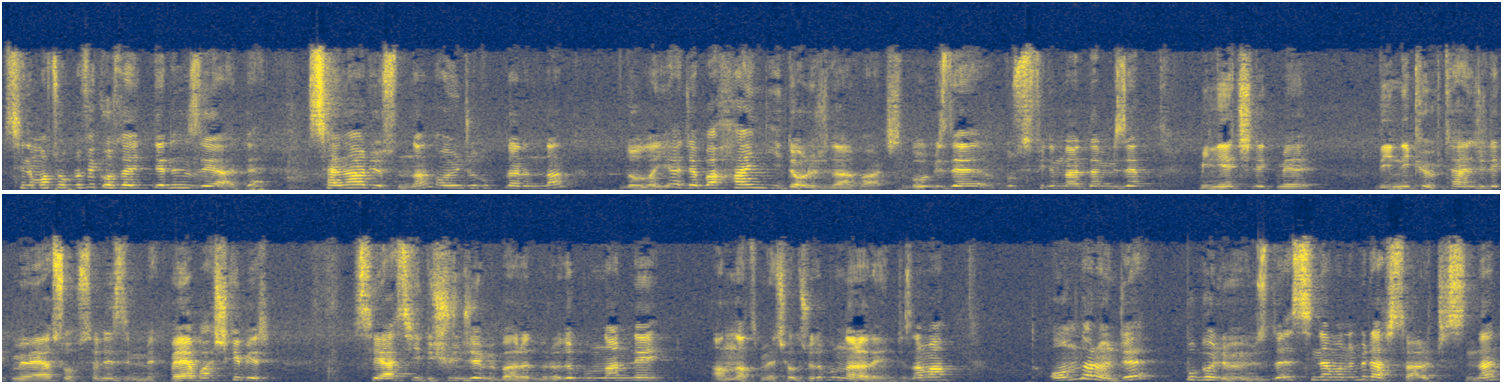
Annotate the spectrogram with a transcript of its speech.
sinematografik özelliklerin ziyade senaryosundan, oyunculuklarından dolayı acaba hangi ideolojiler var? İşte bu bize bu filmlerden bize milliyetçilik mi, dini köktencilik mi veya sosyalizm mi veya başka bir siyasi düşünce mi barındırıyordu? Bunlar ne anlatmaya çalışıyordu? Bunlara değineceğiz ama ondan önce bu bölümümüzde sinemanın biraz tarihçisinden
